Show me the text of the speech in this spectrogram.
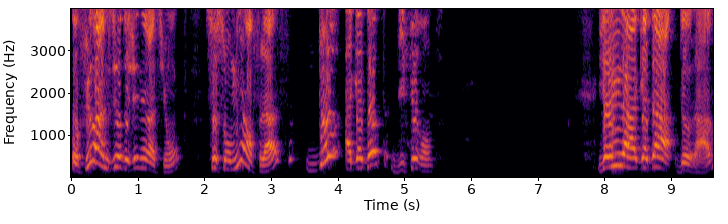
Au fur et à mesure des générations, se sont mis en place deux agadotes différentes. Il y a eu la Agada de Rav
